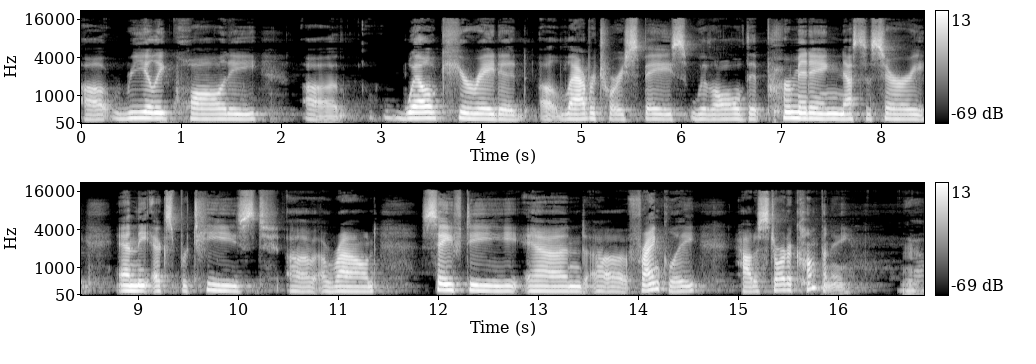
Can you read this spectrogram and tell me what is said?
uh, really quality, uh, well curated uh, laboratory space with all the permitting necessary and the expertise uh, around safety and, uh, frankly, how to start a company. Yeah.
